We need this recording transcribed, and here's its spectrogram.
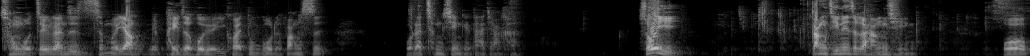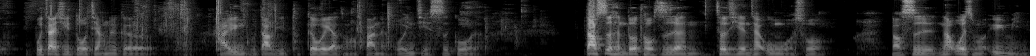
从我这段日子怎么样陪着会员一块度过的方式，我来呈现给大家看。所以，当今天这个行情，我不再去多讲那个海运股到底各位要怎么办了，我已经解释过了。倒是很多投资人这几天在问我说：“老师，那为什么域名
